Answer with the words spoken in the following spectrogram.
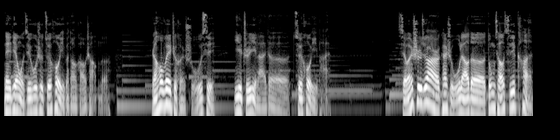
那天我几乎是最后一个到考场的，然后位置很熟悉，一直以来的最后一排。写完试卷，开始无聊的东瞧西看。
